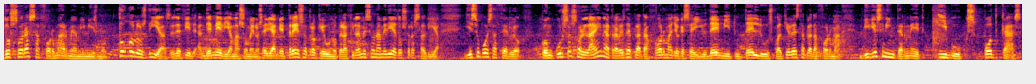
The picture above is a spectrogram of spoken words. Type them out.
dos horas a formarme a mí mismo. Todos los días, es decir, de media más o menos. Hay día que tres, otro que uno, pero al final me sale una media de dos horas al día. Y eso puedes hacerlo con cursos online a través de plataformas, yo que sé, Udemy, Tutelus, cualquiera de esta plataforma, vídeos en internet, ebooks, podcasts.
